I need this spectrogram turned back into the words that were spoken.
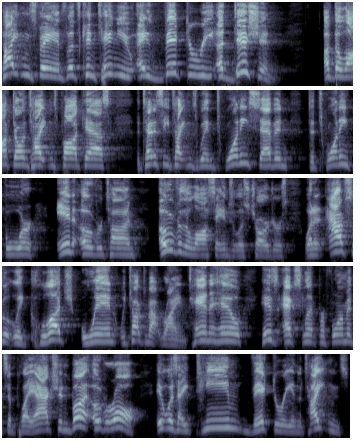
Titans fans, let's continue a victory edition of the Locked On Titans podcast. The Tennessee Titans win 27 to 24 in overtime over the Los Angeles Chargers. What an absolutely clutch win. We talked about Ryan Tannehill, his excellent performance and play action, but overall, it was a team victory, and the Titans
